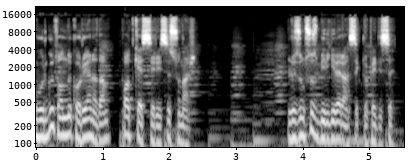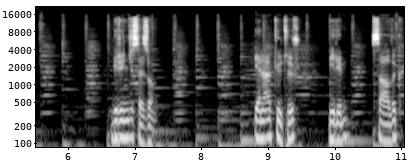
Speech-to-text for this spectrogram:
Vurgu Tonlu Koruyan Adam podcast serisi sunar. Lüzumsuz Bilgiler Ansiklopedisi 1. Sezon Genel kültür, bilim, sağlık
